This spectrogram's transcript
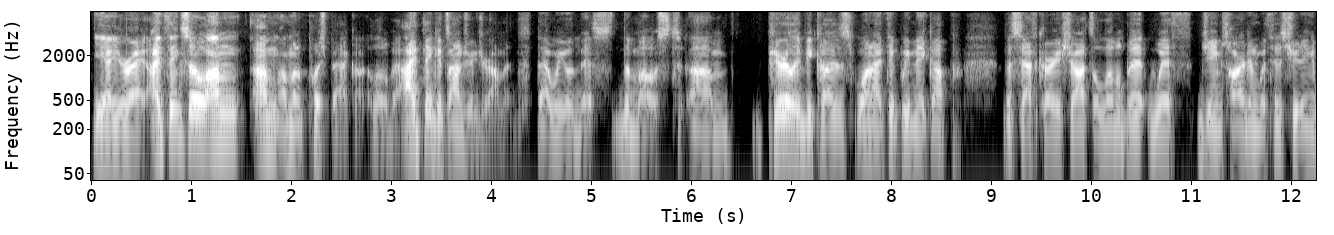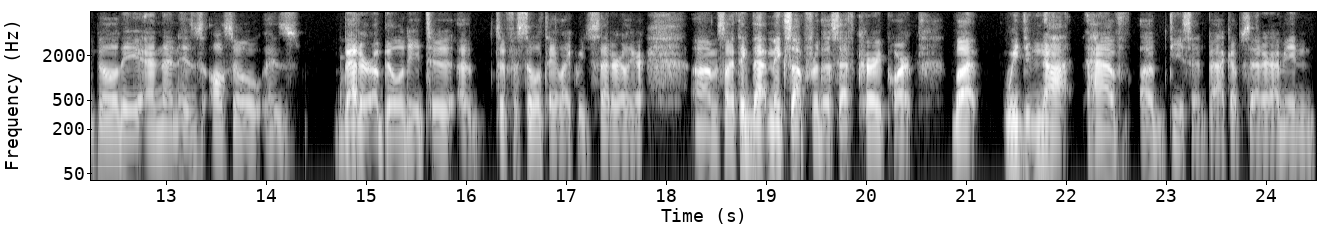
Yeah, you're right. I think so. I'm I'm I'm gonna push back a little bit. I think it's Andre Drummond that we would miss the most, um, purely because one, I think we make up the Seth Curry shots a little bit with James Harden with his shooting ability, and then his also his better ability to uh, to facilitate, like we said earlier. Um, so I think that makes up for the Seth Curry part, but we do not have a decent backup center. I mean,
